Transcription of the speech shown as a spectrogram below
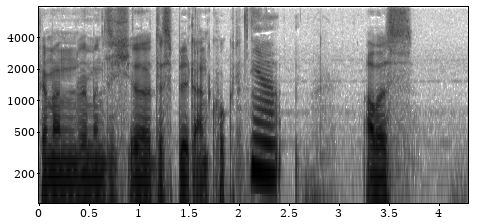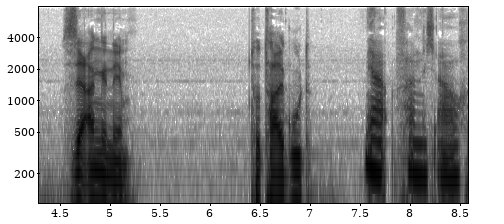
wenn man, wenn man sich äh, das Bild anguckt. ja. Aber es ist sehr angenehm. Total gut. Ja, fand ich auch.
